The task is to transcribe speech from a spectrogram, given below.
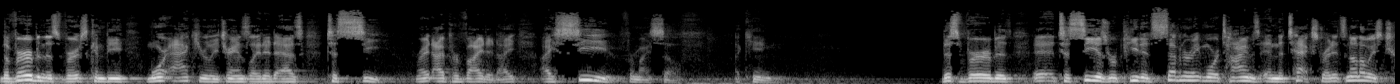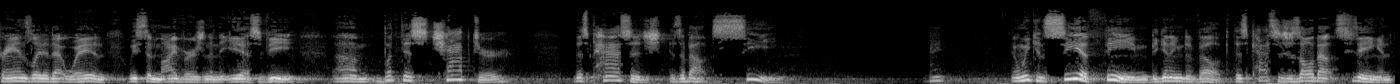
The verb in this verse can be more accurately translated as to see, right? I provided. I, I see for myself a king. This verb is, uh, to see is repeated seven or eight more times in the text, right? It's not always translated that way, and at least in my version in the ESV. Um, but this chapter this passage is about seeing. Right? And we can see a theme beginning to develop. This passage is all about seeing and,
